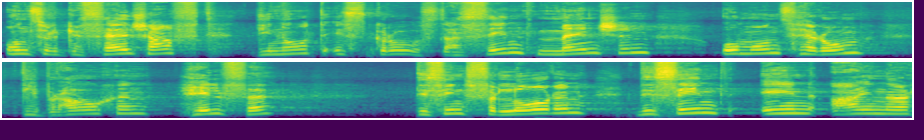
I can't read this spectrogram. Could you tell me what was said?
unserer Gesellschaft, die Not ist groß. Das sind Menschen um uns herum, die brauchen Hilfe, die sind verloren, die sind in einer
